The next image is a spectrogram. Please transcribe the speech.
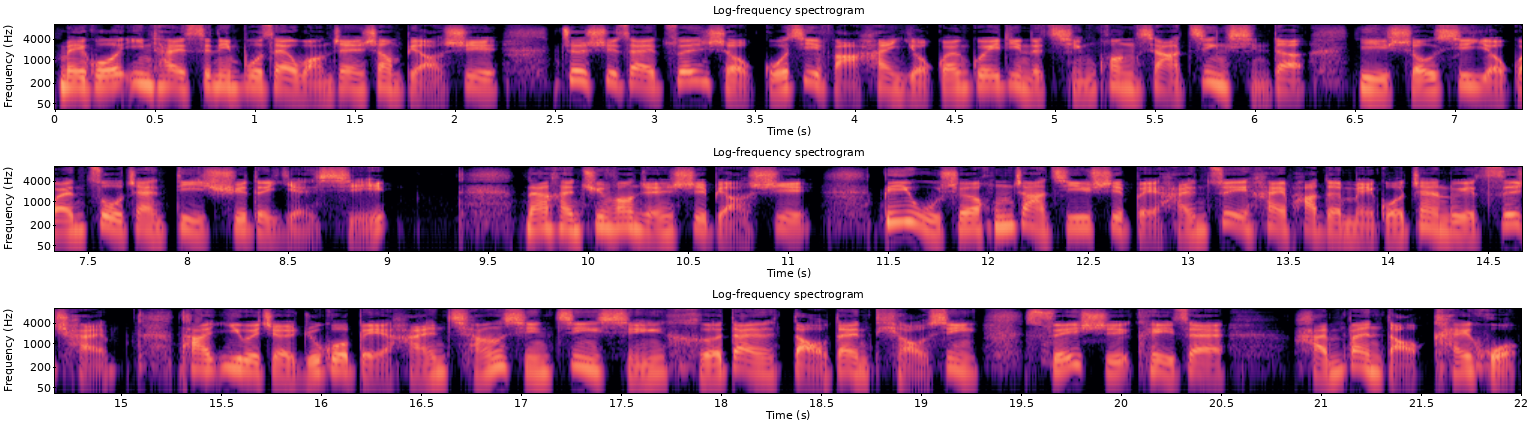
美国印太司令部在网站上表示，这是在遵守国际法和有关规定的情况下进行的，以熟悉有关作战地区的演习。南韩军方人士表示，B 五十轰炸机是北韩最害怕的美国战略资产。它意味着，如果北韩强行进行核弹导弹挑衅，随时可以在韩半岛开火。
